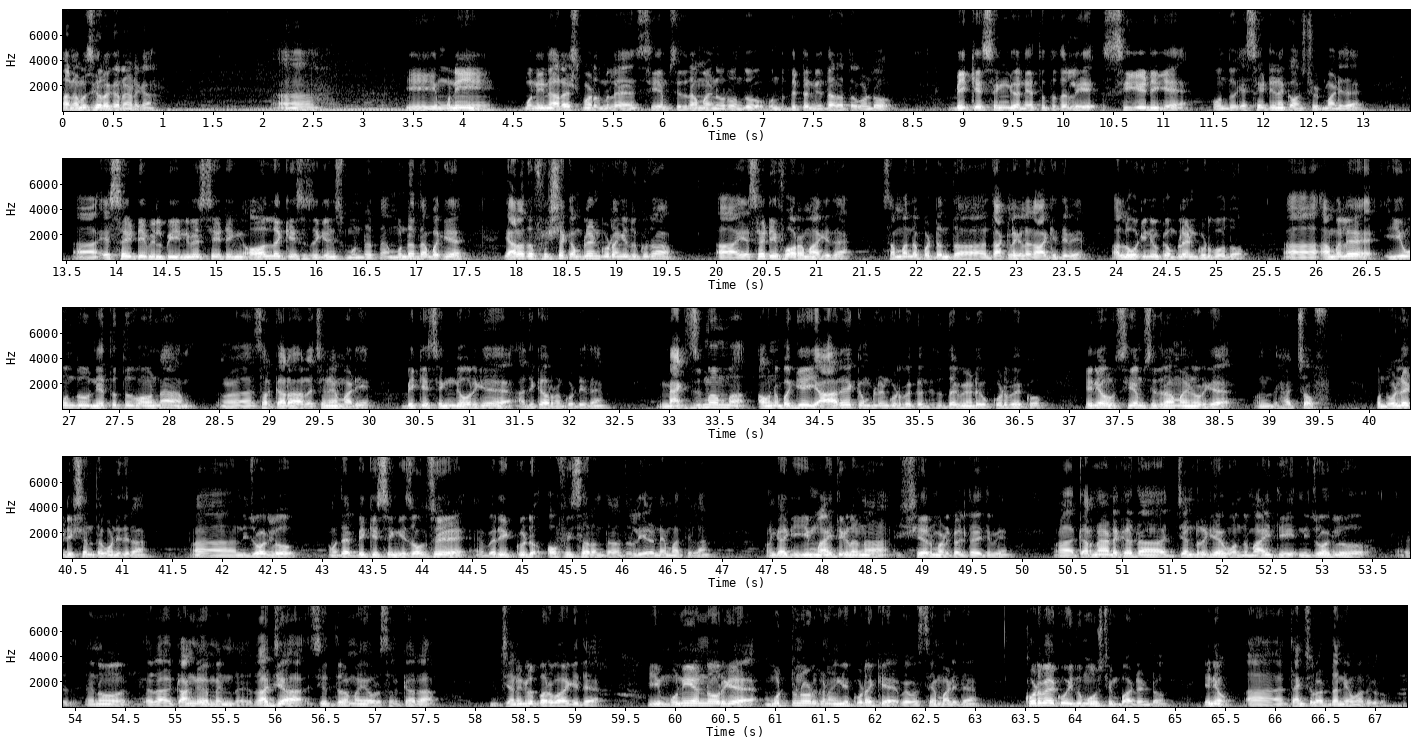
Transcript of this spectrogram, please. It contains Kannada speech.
ನಮಸ್ಕಾರ ಕರ್ನಾಟಕ. ಈ ಮುನಿ, ಮುನಿನ ಅರೆಸ್ಟ್ ಮಾಡಿದ್ಮೇಲೆ ಸಿ ಎಂ ಸಿದ್ದರಾಮಯ್ಯನವರು ಒಂದು ಒಂದು ದಿಟ್ಟ ನಿರ್ಧಾರ ತಗೊಂಡು ಬಿ ಕೆ ಸಿಂಗ್ ನೇತೃತ್ವದಲ್ಲಿ ಸಿ ಇ ಡಿಗೆ ಒಂದು ಎಸ್ ಐ ಟಿನ ಕಾನ್ಸ್ಟಿಟ್ಯೂಟ್ ಮಾಡಿದೆ. S I T will be investigating all the cases against Munirathna Munirathna ಬಗ್ಗೆ ಯಾರಾದರೂ ಫ್ರೆಶ್ ಕಂಪ್ಲೇಂಟ್ ಕೊಡೋಂಗಿದ್ದು ಕೂಡ ಎಸ್ ಐ ಟಿ ಫಾರಮ್ ಆಗಿದೆ. ಸಂಬಂಧಪಟ್ಟಂಥ ದಾಖಲೆಗಳನ್ನು ಹಾಕಿದ್ದೀವಿ. ಅಲ್ಲಿ ಹೋಗಿ ನೀವು ಕಂಪ್ಲೇಂಟ್ ಕೊಡ್ಬೋದು. ಆಮೇಲೆ ಈ ಒಂದು ನೇತೃತ್ವವನ್ನು ಸರ್ಕಾರ ರಚನೆ ಮಾಡಿ ಬಿ ಕೆ ಸಿಂಗ್ ಅವರಿಗೆ ಅಧಿಕಾರವನ್ನು ಕೊಟ್ಟಿದೆ. ಮ್ಯಾಕ್ಸಿಮಮ್ ಅವನ ಬಗ್ಗೆ ಯಾರೇ ಕಂಪ್ಲೇಂಟ್ ಕೊಡಬೇಕಂತಿದ್ದು ದಯವಿಟ್ಟು ಕೊಡಬೇಕು. ಏನೋ ಸಿ ಎಂ ಸಿದ್ದರಾಮಯ್ಯನವ್ರಿಗೆ ಒಂದು ಹ್ಯಾಟ್ಸ್ ಆಫ್ ಒಂದು ಒಳ್ಳೆ ಡಿಸಿಷನ್ ತೊಗೊಂಡಿದ್ದೀರಾ? ನಿಜವಾಗ್ಲೂ ಮತ್ತು B K Singh is also a very good officer ಅಂತ ಅದರಲ್ಲಿ ಎರಡನೇ ಮಾತಿಲ್ಲ. ಹಾಗಾಗಿ ಈ ಮಾಹಿತಿಗಳನ್ನು ಶೇರ್ ಮಾಡ್ಕೊಳ್ತಾ ಇದ್ದೀವಿ. ಕರ್ನಾಟಕದ ಜನರಿಗೆ ಒಂದು ಮಾಹಿತಿ, ನಿಜವಾಗ್ಲೂ ಏನೋ, ರಾ ಕಾಂಗ್ರೆ ಮೀನ್ ರಾಜ್ಯ ಸಿದ್ದರಾಮಯ್ಯ ಅವರ ಸರ್ಕಾರ ಜನಗಳ ಪರವಾಗಿದೆ. ಈ ಮುನಿ ಅನ್ನೋರಿಗೆ ಮುಟ್ಟು ನೋಡ್ಕೊಂಡು ಹಂಗೆ ಕೊಡೋಕ್ಕೆ ವ್ಯವಸ್ಥೆ ಮಾಡಿದೆ. ಕೊಡಬೇಕು, ಇದು ಮೋಸ್ಟ್ ಇಂಪಾರ್ಟೆಂಟು ಏನೋ ಥ್ಯಾಂಕ್ಸ್ ಅಲಾಟ್ ಧನ್ಯವಾದಗಳು.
